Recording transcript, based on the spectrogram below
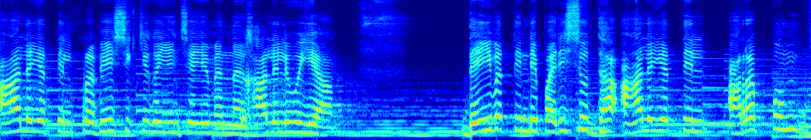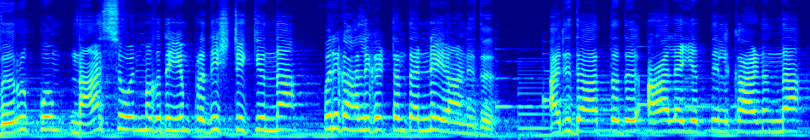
ആലയത്തിൽ പ്രവേശിക്കുകയും ചെയ്യുമെന്ന്. ഹാലലൂയ ദൈവത്തിന്റെ പരിശുദ്ധ ആലയത്തിൽ അറപ്പും വെറുപ്പും നാശോന്മുഖതയും പ്രതിഷ്ഠിക്കുന്ന ഒരു കാലഘട്ടം തന്നെയാണിത്. അരുതാത്തത് ആലയത്തിൽ കാണുന്ന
